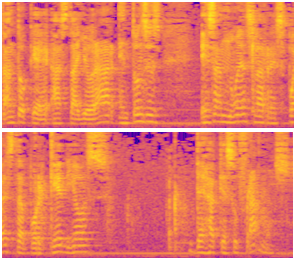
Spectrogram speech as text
tanto que hasta llorar. Entonces, esa no es la respuesta. ¿Por qué Dios deja que suframos?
